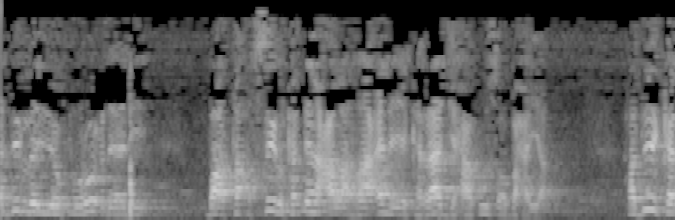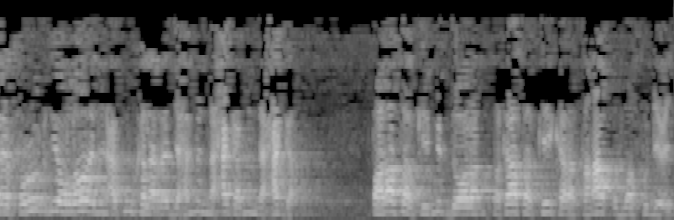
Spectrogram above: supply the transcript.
adila iyo furuucdeedii baa tafsiilka dhinaca la raacinaya ka raajixa kuusoo baxaya. Haddii kale furuucdii oo labada dhinac ku kala rajaxa midna xagga midna xagga baad asalkii mid dooran markaasaad kii kale tanaaqud baad ku dhici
